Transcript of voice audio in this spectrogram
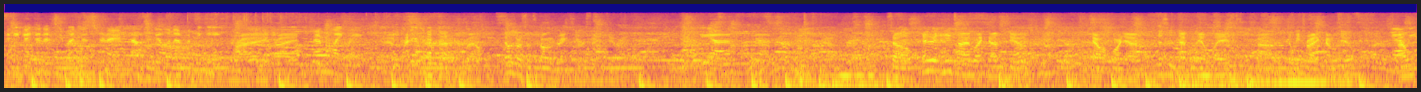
I think I did it too much yesterday. I was feeling it any, anytime I come to California, this is definitely a place um, that we try to come to. Yeah, Um, we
